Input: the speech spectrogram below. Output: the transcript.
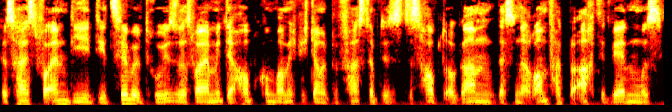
Das heißt, vor allem die, die Zirbeldrüse, das war ja mit der Hauptgrund, warum ich mich damit befasst habe, das ist das Hauptorgan, das in der Raumfahrt beachtet werden muss,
